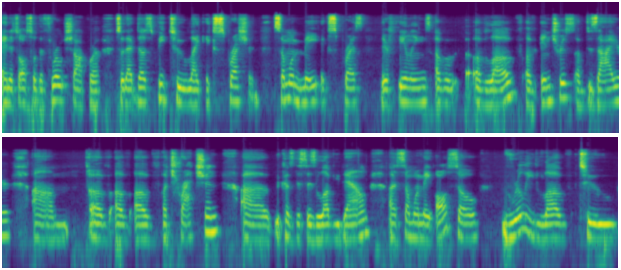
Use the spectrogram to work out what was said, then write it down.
and it's also the throat chakra. So that does speak to like expression. Someone may express their feelings of, of love, of interest, of desire, um, of, of, of attraction, uh, because this is love you down. Uh, someone may also really love to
